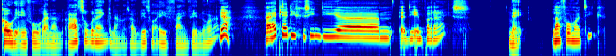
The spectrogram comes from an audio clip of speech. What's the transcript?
code invoeren en een raadsel bedenken? Nou, dan zou ik dit wel even fijn vinden hoor. Ja. Eh, heb jij die gezien, die, ehm, eh, die in Parijs? Nee, La Formatique?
